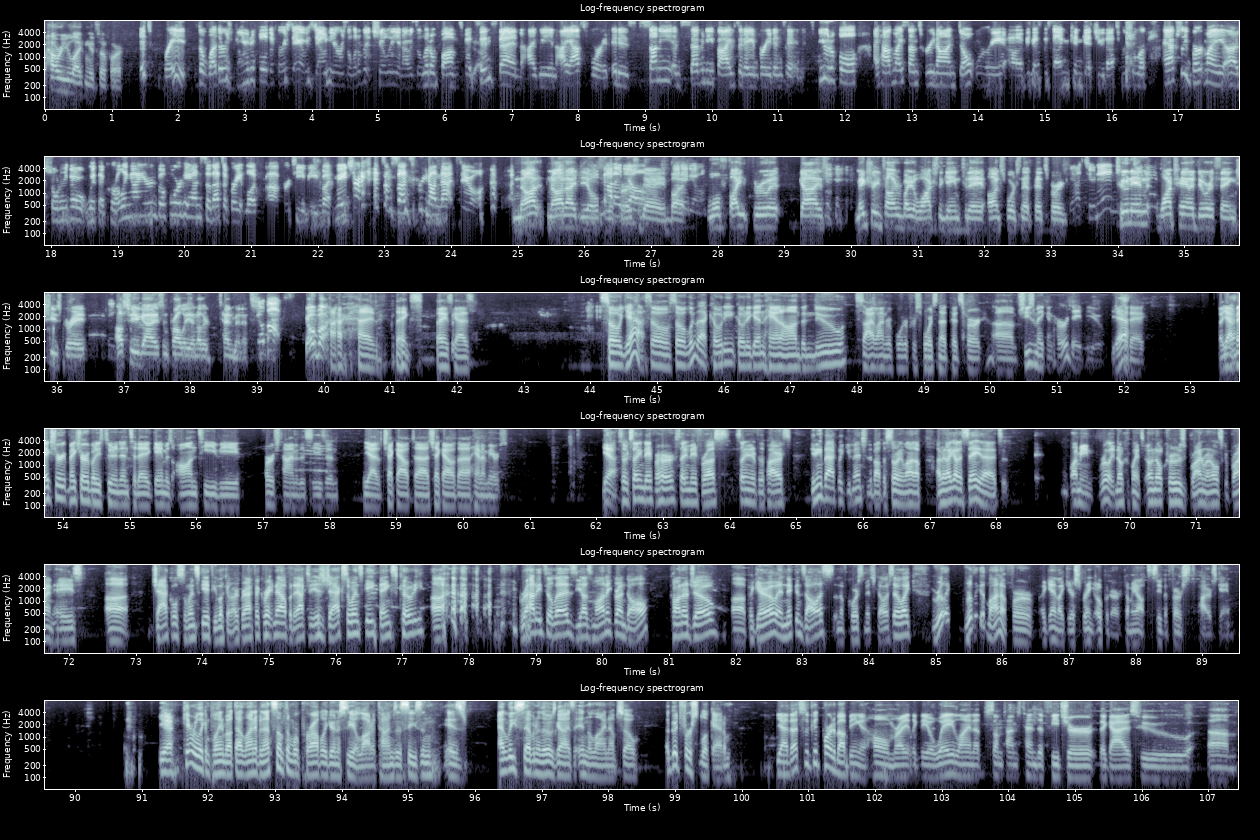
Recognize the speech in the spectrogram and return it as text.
How are you liking it so far? It's great. The weather is beautiful. The first day I was down here was a little bit chilly and I was a little bummed. But Yeah. since then, I mean, I asked for it. It is sunny and 75 today in Bradenton. It's beautiful. I have my sunscreen on. Don't worry, uh, because the sun can get you. That's for sure. I actually burnt my uh, shoulder though with a curling iron beforehand, so that's a great look uh, for TV. But made sure to get some sunscreen on that too. Not not ideal for Not the ideal. first day, but we'll fight through it. Guys, make sure you tell everybody to watch the game today on Sportsnet Pittsburgh. Yeah, tune in. Tune in, watch Hannah do her thing. She's great. Thank I'll see you guys in probably another 10 minutes. Go Bucks. Go Bucks! All right. Thanks. Thanks, guys. So yeah, so so look at that, Cody. Cody getting Hannah on the new sideline reporter for Sportsnet Pittsburgh. Um, she's making her debut Yeah. today. But yeah, Yeah. make sure make sure everybody's tuning in today. Game is on TV, first time of the season. Yeah, check out uh, check out uh, Hannah Mears. yeah, so exciting day for her, exciting day for us, exciting day for the Pirates. Getting back, like you mentioned about the starting lineup. I mean, I got to say that it's, I mean, really no complaints. Oh no, Cruz, Bryan Reynolds, Brian Hayes, uh, Jackal Suwinski. If you look at our graphic right now, but it actually is Jack Suwinski. Thanks, Cody. Uh, Rowdy Tellez, Yasmani Grandal, Connor Joe, uh, Peguero, and Nick Gonzales, and of course Mitch Keller. So like, really, really good lineup for again like your spring opener coming out to see the first Pirates game. Yeah, can't really complain about that lineup, and that's something we're probably going to see a lot of times this season. Is at least seven of those guys in the lineup, so a good first look at them. Yeah, that's the good part about being at home, right? Like the away lineups sometimes tend to feature the guys who, um,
